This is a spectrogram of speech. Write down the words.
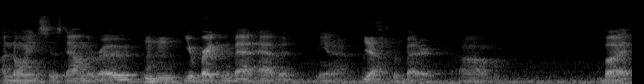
annoyances down the road Mm-hmm. you're breaking the bad habit you know Yeah. for better. Um, but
